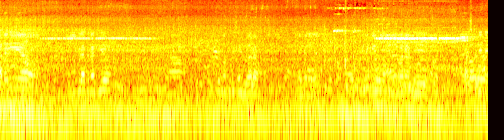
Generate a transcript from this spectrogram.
માનનીય ગુજરાત રાજ્ય મુખ્યમંત્રીશ્રી દ્વારા એમને ગૃહમંત્રી દ્વારા જે ખાસ કરીને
